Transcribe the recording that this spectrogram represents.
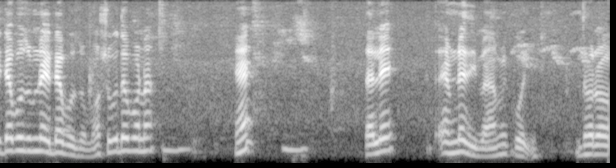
এটা বুঝুম না এটা বুঝুম, অসুবিধা হব না। হ্যাঁ? তাহলে এমনে দিবা, আমি কই, ধরো,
